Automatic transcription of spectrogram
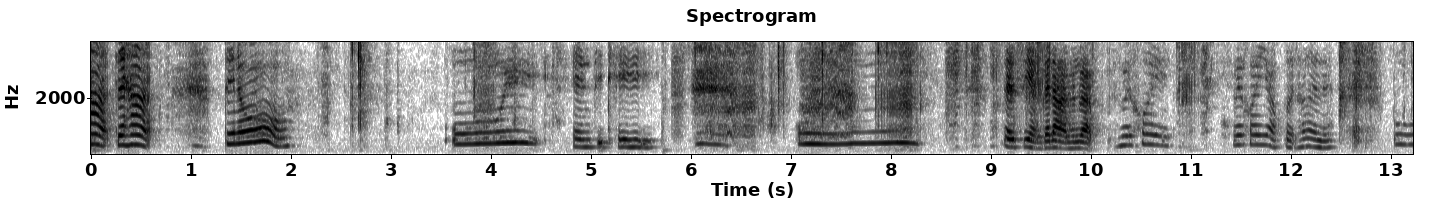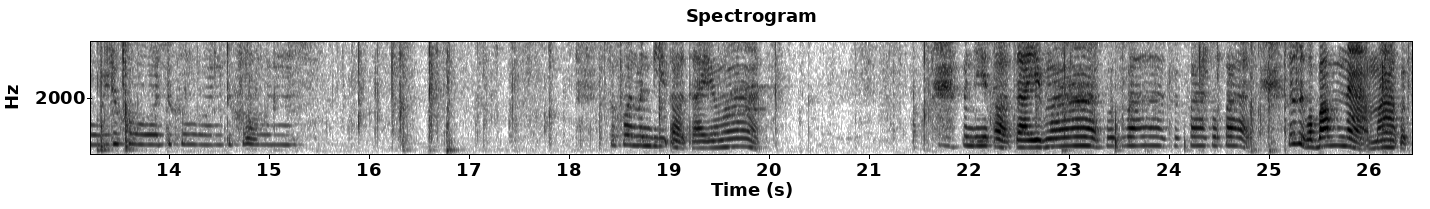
หะใจหะเจโนอุ้ย NCT อุ้ยแต่เสียงกระดาษมันแบบ ไม่ค่อย ไม่ค่อยอยากเปิดเท่าไหร่เลยอุ้ยทุกคนทุกคนทุกคน ทุก คนมันดีต่อใจมาก มันดีต่อใจมากมากมากมากมากมากรู้สึกว่าบั้มหนามากแบบ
